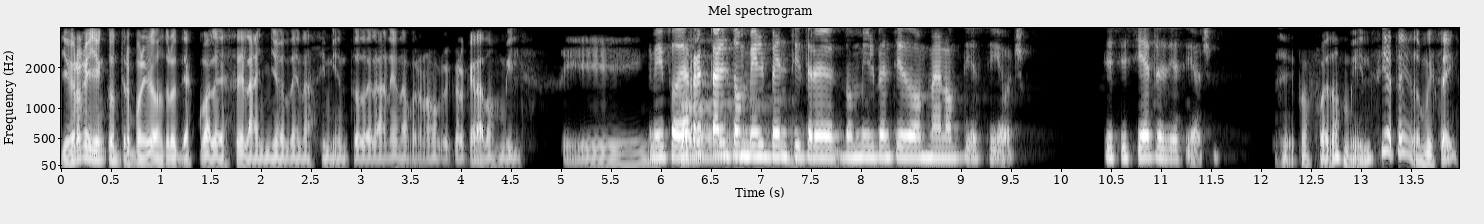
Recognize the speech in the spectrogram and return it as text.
Yo creo que yo encontré por ahí los otros días cuál es el año de nacimiento de la nena, pero no, creo que era 2005. Me puede restar el 2023, 2022 menos 18. 17, 18. Sí, pues fue 2007, 2006.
